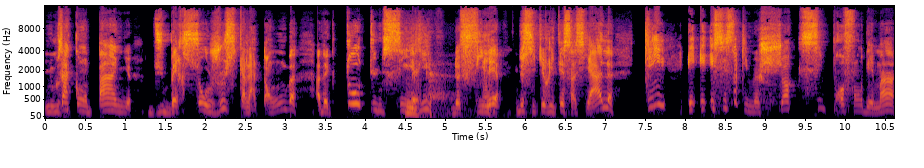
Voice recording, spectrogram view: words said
nous accompagne du berceau jusqu'à la tombe avec toute une série de filets de sécurité sociale qui, et, et, c'est ça qui me choque si profondément,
